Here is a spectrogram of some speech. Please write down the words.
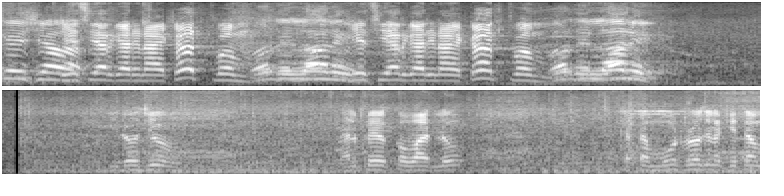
కేసీఆర్. గారి నాయకత్వం. కేసీఆర్ గారి నాయకత్వం. ఈరోజు నలభై ఒక్క వార్డులో గత మూడు రోజుల క్రితం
